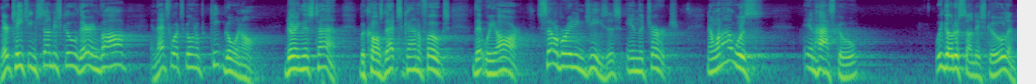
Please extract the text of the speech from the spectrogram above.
they're teaching Sunday school, they're involved, and that's what's going to keep going on during this time because that's the kind of folks that we are. Celebrating Jesus in the church. Now, when I was in high school, we go to Sunday school, and,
